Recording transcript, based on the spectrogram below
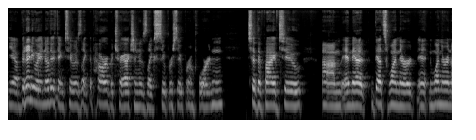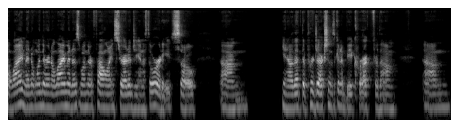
yeah. But anyway, another thing too is like the power of attraction is like super, super important to the five two. Um, and that that's when they're when they're in alignment, and when they're in alignment is when they're following strategy and authority. So, um, you know that the projection is going to be correct for them. Um,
